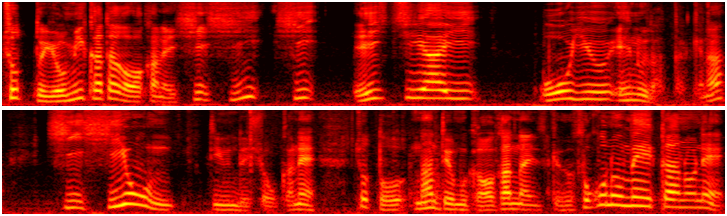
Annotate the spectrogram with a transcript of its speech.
ちょっと読み方がわかんない。ひ、ひ、ひ、H-I-O-U-N だったっけな？ひ、ヒオンって言うんでしょうかね。ちょっとなんて読むかわかんないんですけど、そこのメーカーのね、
